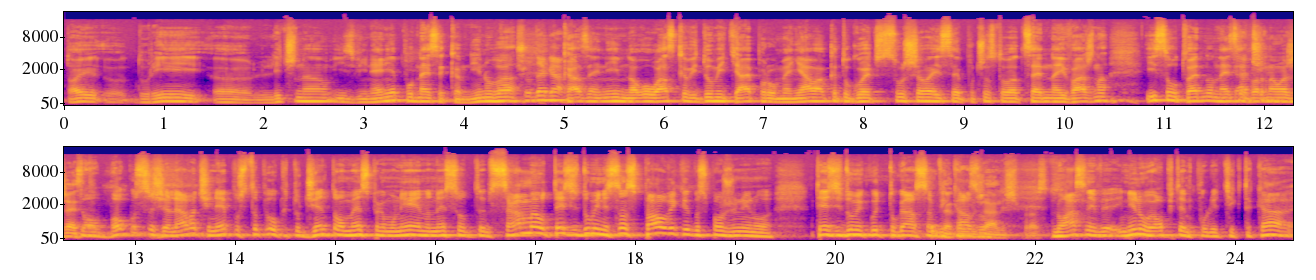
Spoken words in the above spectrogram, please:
той дори а, лична извинение поднесе към Нинова, Чудега. каза едни много ласкави думи, тя е променяла, като го е слушала и се е почувствала ценна и важна и съответно не се е Така върнала жеста. Дълбоко съжалява, че не е поступил като джентълмен спрямо нея е нанесъл. Срам ме от тези думи. Не съм спал, вика госпожо Нинова. Тези думи, които тогава съм ви Да казвал. жалиш просто. Но аз не... ви- Нино е опитен политик. Така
